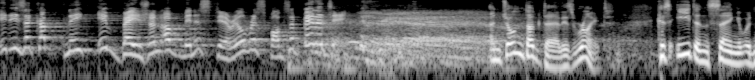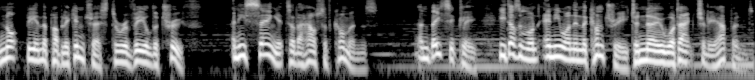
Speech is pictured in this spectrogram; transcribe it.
It is a complete evasion of ministerial responsibility. And John Dugdale is right, because Eden's saying it would not be in the public interest to reveal the truth. And he's saying it to the House of Commons. And basically, he doesn't want anyone in the country to know what actually happened.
